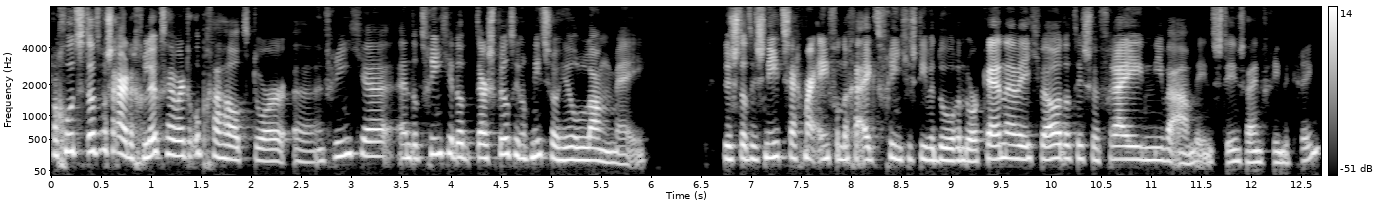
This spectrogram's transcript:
Maar goed, dat was aardig gelukt. Hij werd opgehaald door eh, een vriendje. En dat vriendje, dat, daar speelt hij nog niet zo heel lang mee. Dus dat is niet zeg maar een van de geëikte vriendjes die we door en door kennen, weet je wel. Dat is een vrij nieuwe aanwinst in zijn vriendenkring.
